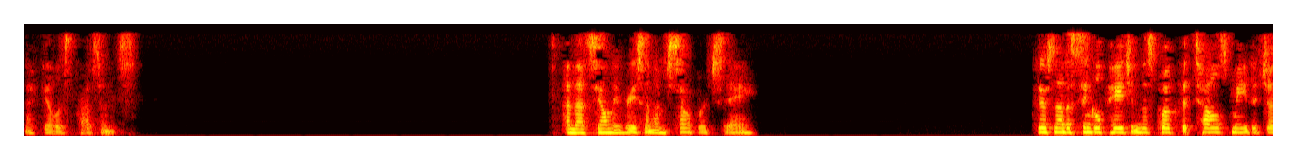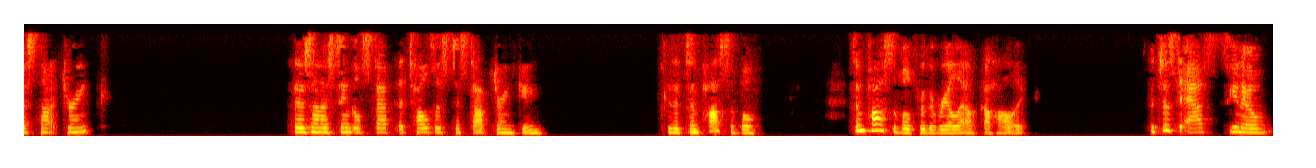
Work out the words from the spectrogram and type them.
I feel his presence. And that's the only reason I'm sober today. There's not a single page in this book that tells me to just not drink. There's not a single step that tells us to stop drinking because it's impossible. It's impossible for the real alcoholic. It just asks, you know,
